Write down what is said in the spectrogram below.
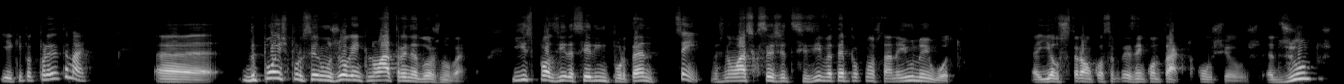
E a equipa que perder também. Depois, por ser um jogo em que não há treinadores no banco. E isso pode vir a ser importante, sim, mas não acho que seja decisivo, até porque não está nem um nem o outro. E eles estarão, com certeza, em contacto com os seus adjuntos.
